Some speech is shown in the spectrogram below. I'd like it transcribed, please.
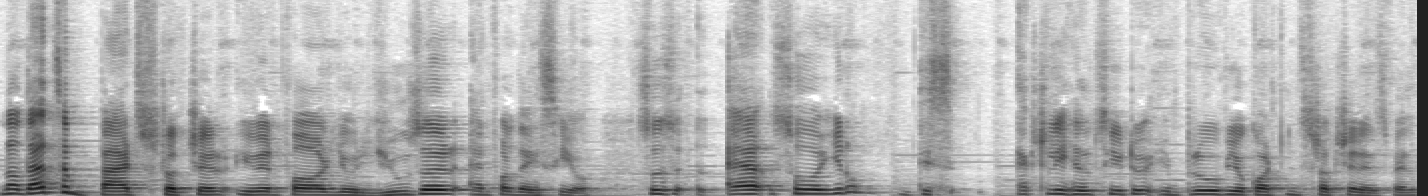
Now that's a bad structure even for your user and for the seo so uh, so you know this actually helps you to improve your content structure as well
